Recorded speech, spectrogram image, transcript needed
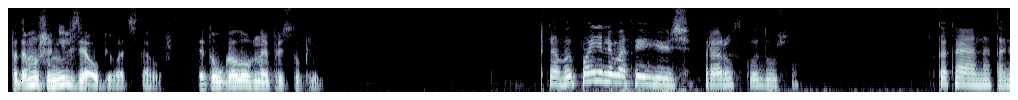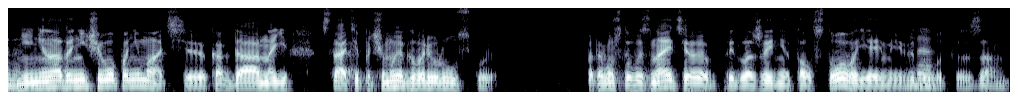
Потому что нельзя убивать старушек. Это уголовное преступление. А вы поняли, Матвей Юрьевич, про русскую душу? Какая она тогда? Не, не надо ничего понимать. Когда она... Кстати, почему я говорю русскую? Потому что вы знаете предложение Толстого, я имею в виду да. вот зам,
